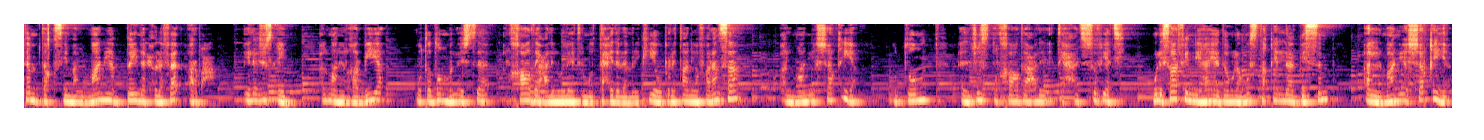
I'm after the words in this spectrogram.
تم تقسيم ألمانيا بين الحلفاء أربعة. إلى جزئين ألمانيا الغربية وتضم الأجزاء الخاضعة للولايات المتحدة الأمريكية وبريطانيا وفرنسا. وألمانيا الشرقية وتضم الجزء الخاضع للاتحاد السوفيتي. واللي صار في النهاية دولة مستقلة باسم ألمانيا الشرقية.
